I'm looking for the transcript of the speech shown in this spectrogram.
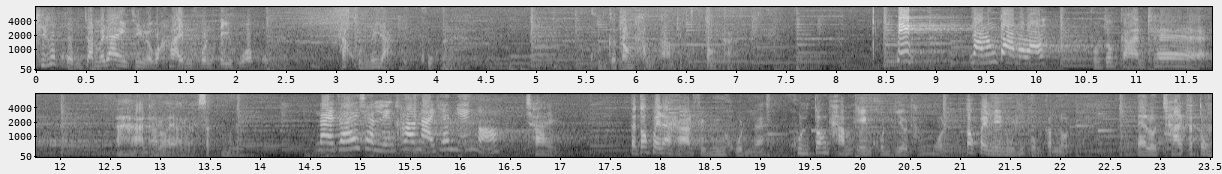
คุณคิดว่าผมจำไม่ได้จริงๆเหรือว่าใครเป็นคนตีหัวผมเนี่ยถ้าคุณไม่อยากติดคุกอะนะ คุณก็ต้องทำตามที่ผมต้องการ นี่นายต้องการอะไร ผมต้องการแค่อาหารอร่อยๆ สักมื้อนาย จะให้ฉันเลี้ยงข้าวนายแค่นี้เองเหรอ ใช่ แต่ต้องเป็นอาหารฝีมือคุณนะ คุณต้องทำเองคนเดียวทั้งหมด ต้องเป็นเมนูที่ผมกำหนด และรสชาติก็ต้อง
